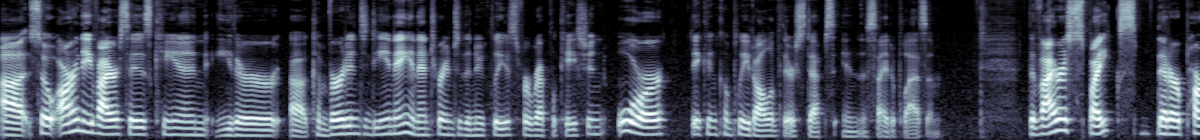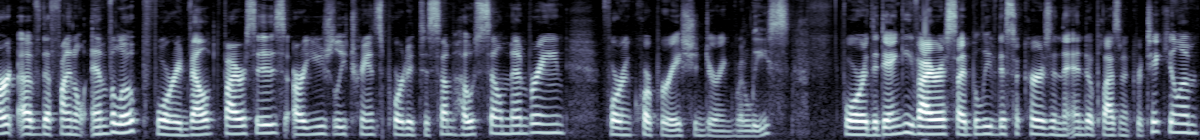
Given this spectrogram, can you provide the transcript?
Uh, so RNA viruses can either uh, convert into DNA and enter into the nucleus for replication, or they can complete all of their steps in the cytoplasm. The virus spikes that are part of the final envelope for enveloped viruses are usually transported to some host cell membrane for incorporation during release. For the dengue virus, I believe this occurs in the endoplasmic reticulum.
